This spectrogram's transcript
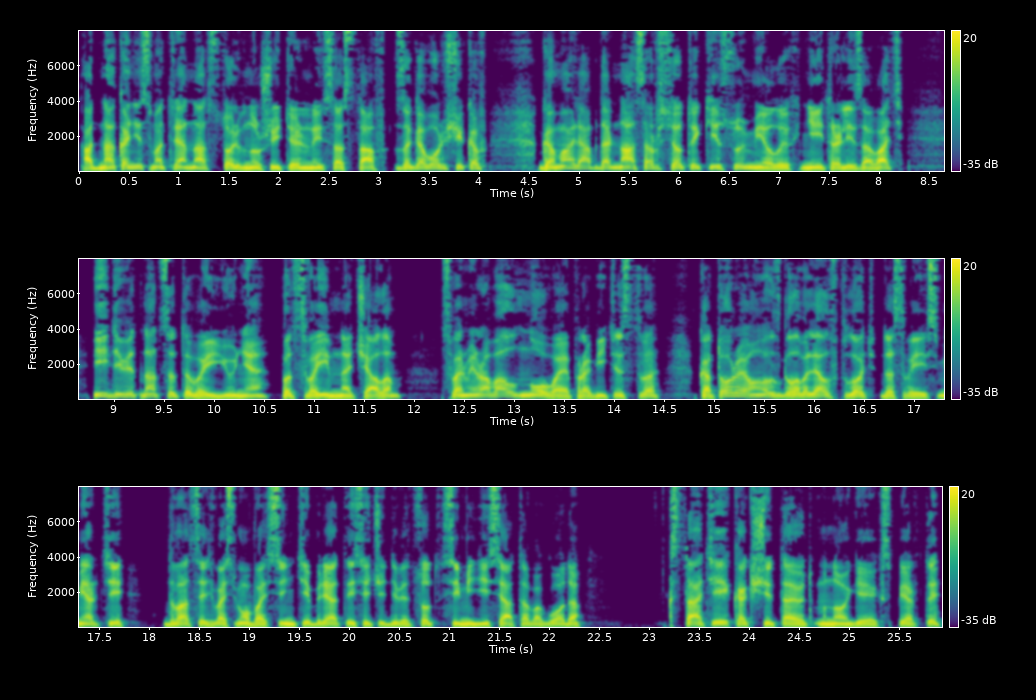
Однако, несмотря на столь внушительный состав заговорщиков, Гамаль Абдаль-Насар все-таки сумел их нейтрализовать и 19 июня под своим началом сформировал новое правительство, которое он возглавлял вплоть до своей смерти 28 сентября 1970 года. Кстати, как считают многие эксперты,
